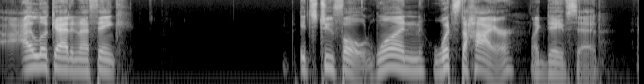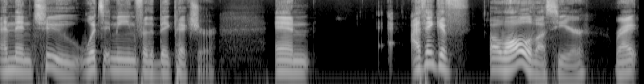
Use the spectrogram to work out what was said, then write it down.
I look at it and I think it's twofold. One, what's the hire, like Dave said, and then two, what's it mean for the big picture? And I think if of all of us here, right,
